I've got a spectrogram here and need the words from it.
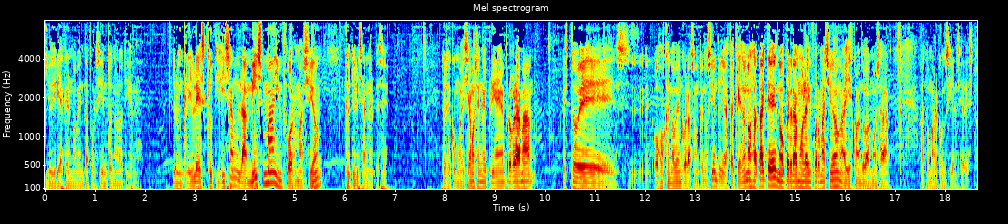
yo diría que el 90% no lo tiene. Y lo increíble es que utilizan la misma información que utilizan el PC. Entonces, como decíamos en el primer programa, esto es eh, ojos que no ven, corazón que no sienten, y hasta que no nos ataque, no perdamos la información, ahí es cuando vamos a, tomar conciencia de esto.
